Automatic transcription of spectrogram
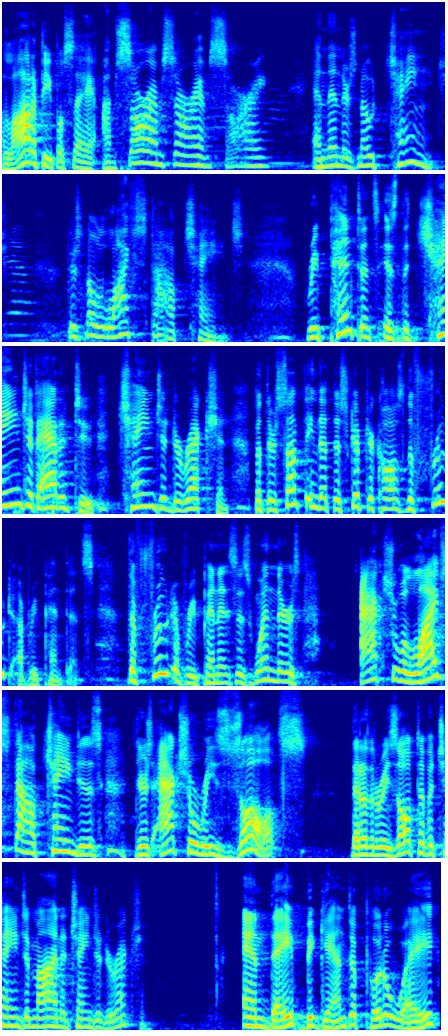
A lot of people say, I'm sorry, I'm sorry, I'm sorry. And then there's no change, there's no lifestyle change. Repentance is the change of attitude, change of direction. But there's something that the scripture calls the fruit of repentance. The fruit of repentance is when there's actual lifestyle changes, there's actual results that are the result of a change of mind, a change of direction. And they began to put away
